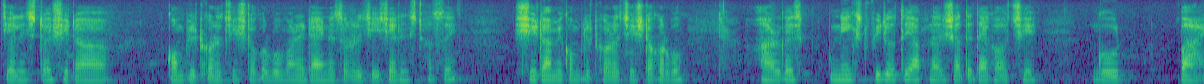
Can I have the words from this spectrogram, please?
চ্যালেঞ্জটা সেটা কমপ্লিট করার চেষ্টা করব। মানে ডাইনোসরের যে চ্যালেঞ্জটা আছে, সেটা আমি কমপ্লিট করার চেষ্টা করব। আর গাইস নেক্সট ভিডিওতে আপনাদের সাথে দেখা হচ্ছে। গুড বাই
